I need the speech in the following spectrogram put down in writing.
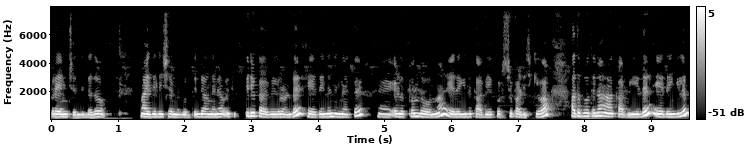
പ്രേംചന്ദിന്റെതോ മൈഥിലി ശമികുപ്തിന്റെ അങ്ങനെ ഒത്തിരി കവികളുണ്ട്. ഏതെങ്കിലും നിങ്ങൾക്ക് എളുപ്പം തോന്നുന്ന ഏതെങ്കിലും കവിയെക്കുറിച്ച് പഠിക്കുക. അതുപോലെ തന്നെ ആ കവിയുടെ ഏതെങ്കിലും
